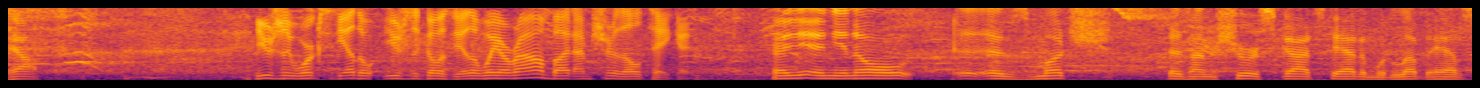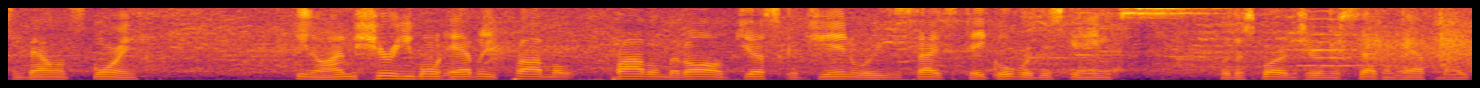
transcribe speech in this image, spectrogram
Yeah. usually works the other, usually goes the other way around, but I'm sure they'll take it. And, and you know, as much as I'm sure Scott Statham would love to have some balanced scoring, you know, I'm sure he won't have any problem problem at all if Jessica January decides to take over this game for the Spartans here in the second half, Mike.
